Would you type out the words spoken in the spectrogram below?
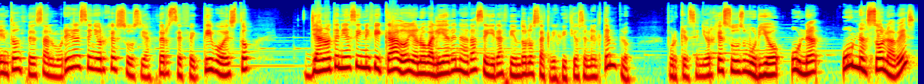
Entonces, al morir el Señor Jesús y hacerse efectivo esto, ya no tenía significado, ya no valía de nada seguir haciendo los sacrificios en el templo, porque el Señor Jesús murió una, una sola vez,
